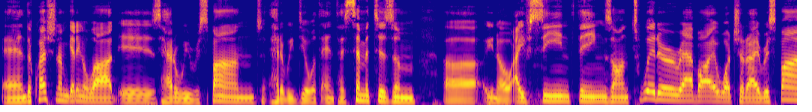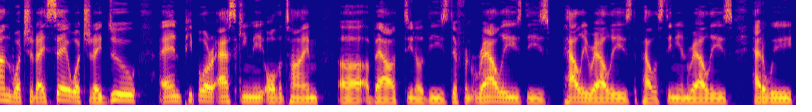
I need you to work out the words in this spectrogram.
And the question I'm getting a lot is how do we respond? How do we deal with anti-Semitism? Uh, you know, I've seen things on Twitter, Rabbi, what should I respond? What should I say? What should I do? And people are asking me all the time, uh, about, you know, these different rallies, these Pali rallies, the Palestinian rallies. How do we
